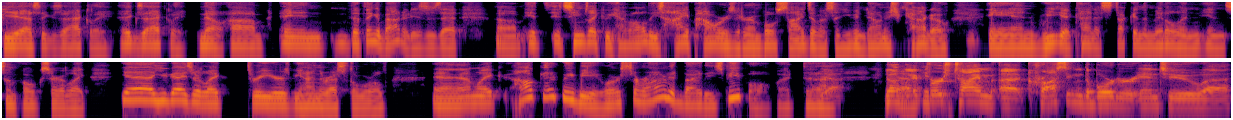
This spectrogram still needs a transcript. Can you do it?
yes, exactly, exactly. No, um, and the thing about it is, is that um, it it seems like we have all these high powers that are on both sides of us, and even down in Chicago, mm. and we get kind of stuck in the middle. And and some folks are like, "Yeah, you guys are like three years behind the rest of the world," and I'm like, "How could we be? We're surrounded by these people." But uh, yeah. No, yeah, my it, first time uh, crossing the border into uh,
